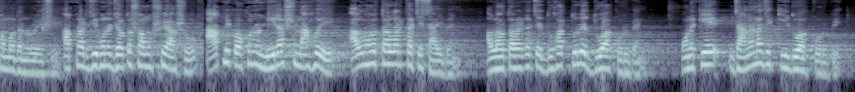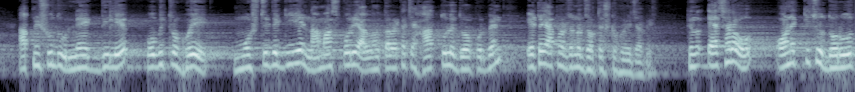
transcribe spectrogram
সমাধান রয়েছে। আপনার জীবনে যত সমস্যায় আসুক, আপনি কখনো নিরাশ না হয়ে আল্লাহ তালার কাছে চাইবেন। আল্লাহ তালার কাছে দুহাত তুলে দোয়া করবেন। অনেকে জানে না যে কি দোয়া করবে। আপনি শুধু নেক দিলে পবিত্র হয়ে মসজিদে গিয়ে নামাজ পড়ে আল্লাহ তালার কাছে হাত তুলে দোয়া করবেন, এটাই আপনার জন্য যথেষ্ট হয়ে যাবে। কিন্তু এছাড়াও অনেক কিছু দরুদ,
